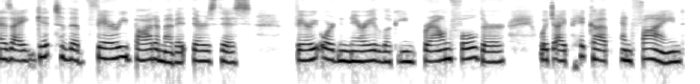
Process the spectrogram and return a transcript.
as I get to the very bottom of it, there's this very ordinary looking brown folder, which I pick up and find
